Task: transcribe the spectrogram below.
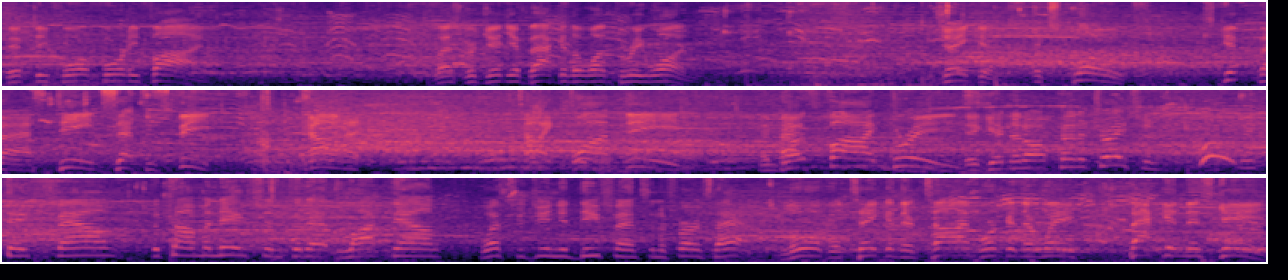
54-45. West Virginia back in the 1-3-1. Jenkins explodes. Skip pass. Dean sets his feet. Count it. Taquan Dean. And does five threes. They're getting it off penetration. Woo! I think they found the combination to that lockdown West Virginia defense in the first half. Louisville taking their time, working their way back in this game.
